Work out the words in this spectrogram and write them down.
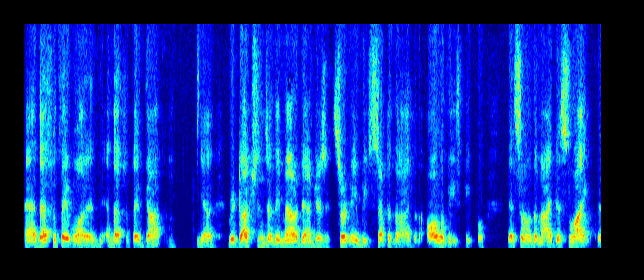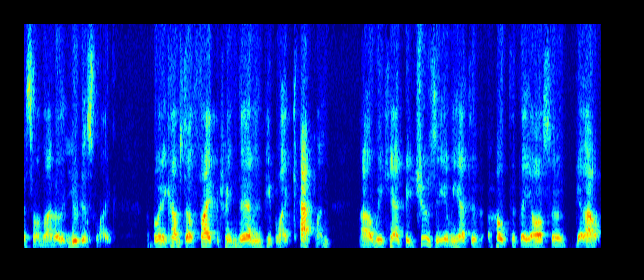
And that's what they wanted, and that's what they've gotten you know, reductions in the amount of damages. Certainly, we sympathize with all of these people. There's some of them I dislike. There's some of them I know that you dislike. But when it comes to a fight between them and people like Kaplan, uh, we can't be choosy, and we have to hope that they also get out.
